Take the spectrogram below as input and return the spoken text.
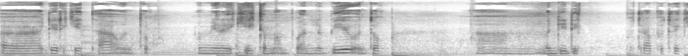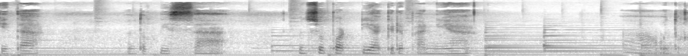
uh, diri kita untuk memiliki kemampuan lebih untuk um, mendidik putra-putri kita untuk bisa mensupport dia ke depannya uh, untuk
